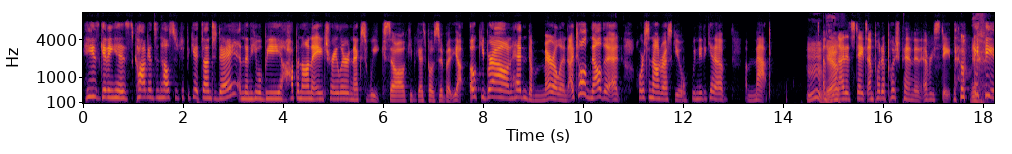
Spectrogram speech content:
he's getting his coggins and health certificate done today. And then he will be hopping on a trailer next week. So i'll keep you guys posted. But yeah okie brown heading to maryland i told nelda at horse and hound rescue we need to get a, a map Mm, of the united states and put a push pin in every state Yeah.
